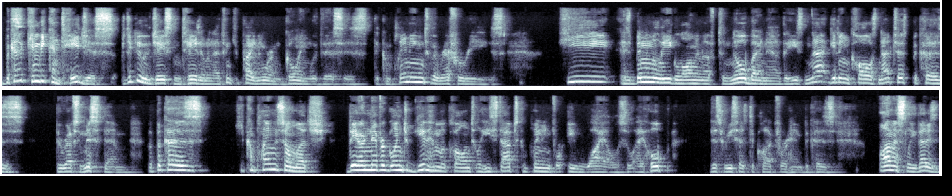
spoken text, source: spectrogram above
because it can be contagious, particularly with Jayson Tatum. And I think you probably know where I'm going with this: is the complaining to the referees. He has been in the league long enough to know by now that he's not getting calls, not just because the refs miss them, but because he complains so much. They are never going to give him a call until he stops complaining for a while. So I hope this resets the clock for him because honestly, that is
